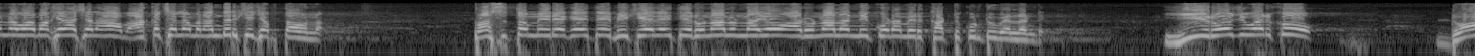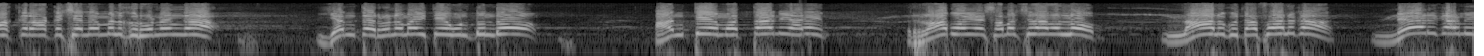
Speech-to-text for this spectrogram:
ఉన్న మహిళా చెల్ల అక్క చెల్లెమ్మలందరికీ చెప్తా ఉన్నా. ప్రస్తుతం మీరేకైతే మీకు ఏదైతే రుణాలు ఉన్నాయో ఆ రుణాలన్నీ కూడా మీరు కట్టుకుంటూ వెళ్ళండి. ఈ రోజు వరకు డ్వాక్రా అక్క చెల్లెమ్మలకు రుణంగా ఎంత రుణమైతే ఉంటుందో అంతే మొత్తాన్ని అదే రాబోయే సంవత్సరాలలో నాలుగు దఫాలుగా నేరుగా మీ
